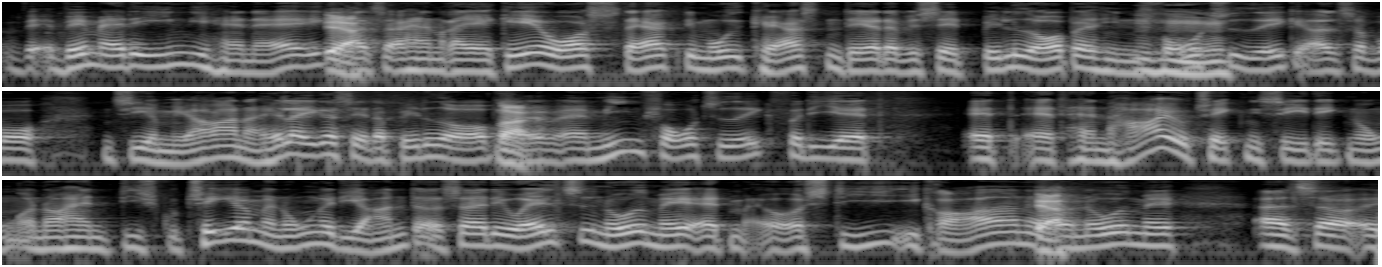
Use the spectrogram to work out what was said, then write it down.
hv- hvem er det egentlig, han er, ikke? Ja. Altså, han reagerer jo også stærkt imod kæresten der, der vil sætte billeder op af hendes Mhm. mm-hmm. fortid, ikke? Altså, hvor han siger, at jeg render heller ikke og sætter billeder op af, af min fortid, ikke? Fordi at, at, at han har jo teknisk set ikke nogen, og når han diskuterer med nogle af de andre, så er det jo altid noget med at, at stige i graderne, Ja. og noget med, altså, øh,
